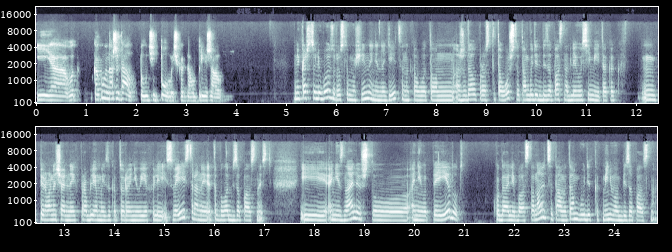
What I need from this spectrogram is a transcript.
И а, вот какую он ожидал получить помощь, когда он приезжал? Мне кажется, любой взрослый мужчина не надеется на кого-то. Он ожидал просто того, что там будет безопасно для его семьи, так как первоначально их проблема, из-за которой они уехали из своей страны, это была безопасность. И они знали, что они вот приедут куда-либо, остановятся там, и там будет как минимум безопасно.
